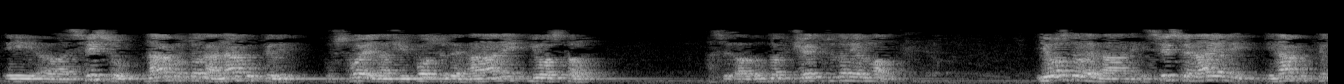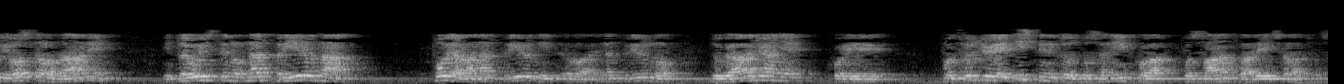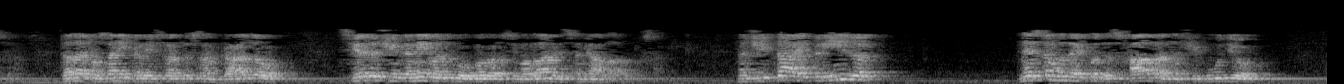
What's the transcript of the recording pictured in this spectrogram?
i a, svi su nakon toga nakupili u svoje, znači, posude hrane i ostalo. A, se, a na početku su donijeli malo. I ostalo hrane. I svi su je najeli i nakupili ostalo hrane I to je uistinu nadprirodna pojava, nadprirodni, ovaj, nadprirodno događanje koje potvrđuje istinitost poslanikova poslanstva Rej Salatu Tada je poslanik Rej Salatu kazao svjedočim da nema drugog Boga osim Allah, da sam ja Allah poslanik. Znači taj prizor ne samo da je kod ashaba znači, budio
